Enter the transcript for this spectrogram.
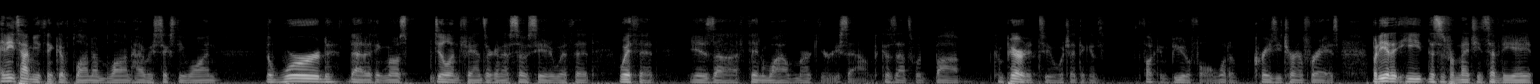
anytime you think of Blonde on Blonde Highway 61, the word that I think most Dylan fans are going to associate it with it with it is uh, thin wild mercury sound because that's what Bob compared it to, which I think is fucking beautiful. What a crazy turn of phrase. But he had a, he this is from 1978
